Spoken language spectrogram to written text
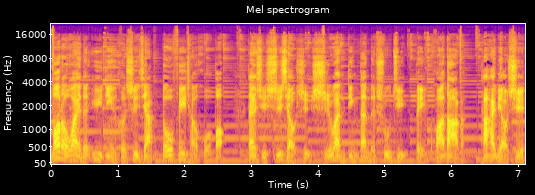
，Model Y 的预定和试驾都非常火爆，但是十小时十万订单的数据被夸大了。他还表示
